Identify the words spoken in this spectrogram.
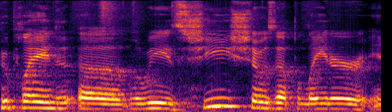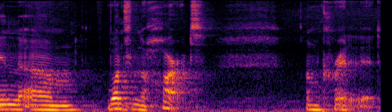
who played uh, Louise, she shows up later in um, One from the Heart, uncredited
